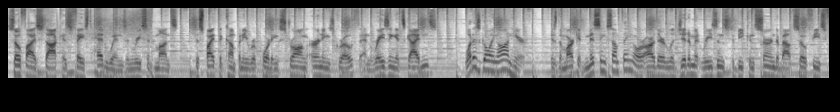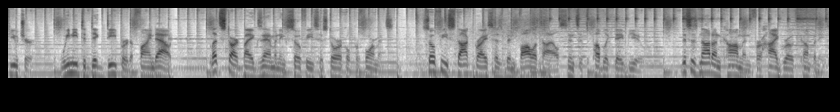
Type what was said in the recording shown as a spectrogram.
SoFi's stock has faced headwinds in recent months, despite the company reporting strong earnings growth and raising its guidance. What is going on here? Is the market missing something or are there legitimate reasons to be concerned about SoFi's future? We need to dig deeper to find out. Let's start by examining SoFi's historical performance. SoFi's stock price has been volatile since its public debut. This is not uncommon for high-growth companies.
